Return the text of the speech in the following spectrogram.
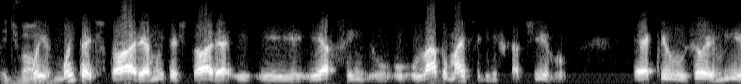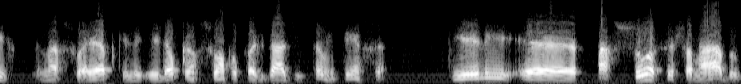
Edivaldo? Muita história, muita história, e, e, e é assim, o, o, lado mais significativo é que o Joemir na sua época, ele, ele alcançou uma popularidade tão intensa que ele é, passou a ser chamado,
